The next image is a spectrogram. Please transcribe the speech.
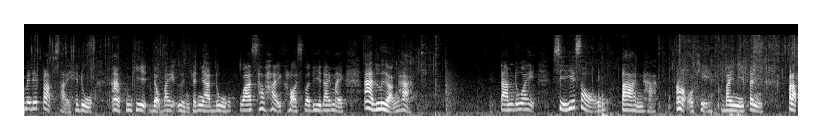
ไม่ได้ปรับสายให้ดู อะคุณพี่เดี๋ยวใบอื่นกัญญาดูว่าสะพายคลอสบอดี้ได้ไหม อ่านเหลืองค่ะ ตามด้วยสีที่ 2 ตาลค่ะอ๋อโอเค ใบนี้เป็นปรับ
